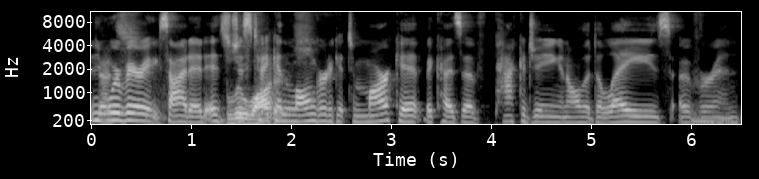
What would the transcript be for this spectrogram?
We're very excited. It's just waters. taken longer to get to market because of packaging and all the delays over Mm. in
